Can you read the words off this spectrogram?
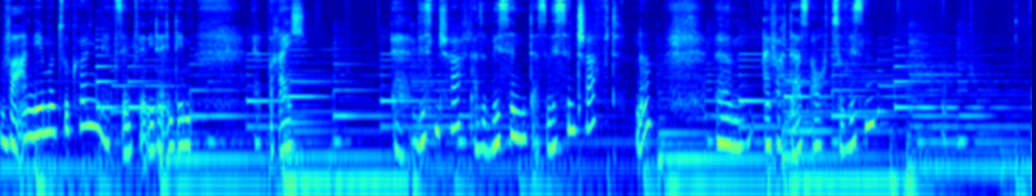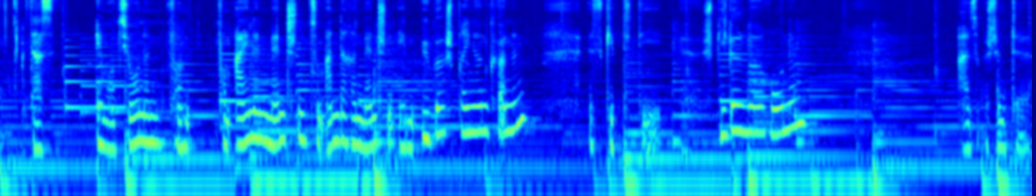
wahrnehmen zu können. Jetzt sind wir wieder in dem Bereich äh, Wissenschaft, also Wissen, das Wissenschaft. Ne? Ähm, einfach das auch zu wissen, dass Emotionen von, vom einen Menschen zum anderen Menschen eben überspringen können. Es gibt die äh, Spiegelneuronen, also bestimmte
